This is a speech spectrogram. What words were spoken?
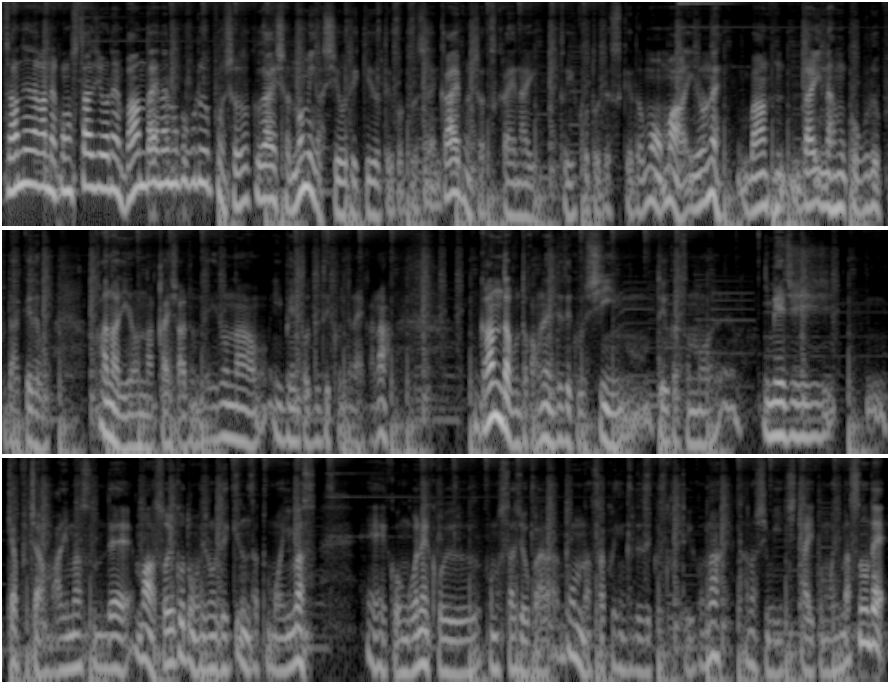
残念ながらね、このスタジオね、バンダイナムコグループの所属会社のみが使用できるということですね。外部の人は使えないということですけども、まあ、いろんなね、バンダイナムコグループだけでもかなりいろんな会社あるんで、いろんなイベント出てくるんじゃないかな。ガンダムとかもね、出てくるシーンというか、そのイメージキャプチャーもありますんで、まあそういうこともいろいろできるんだと思います。えー、今後ね、こういう、このスタジオからどんな作品が出てくるかっていうのは楽しみにしたいと思いますので、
